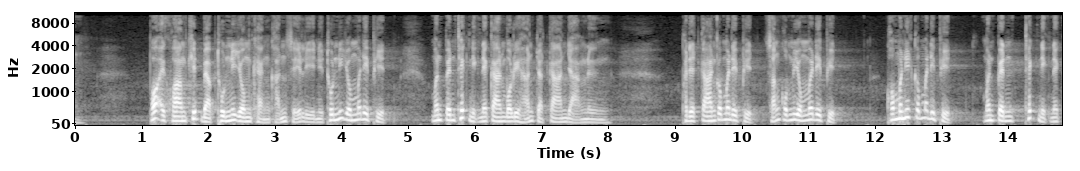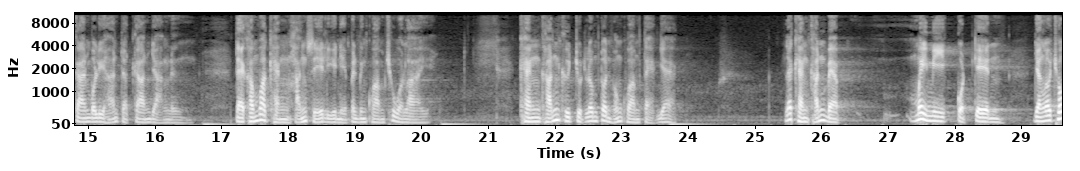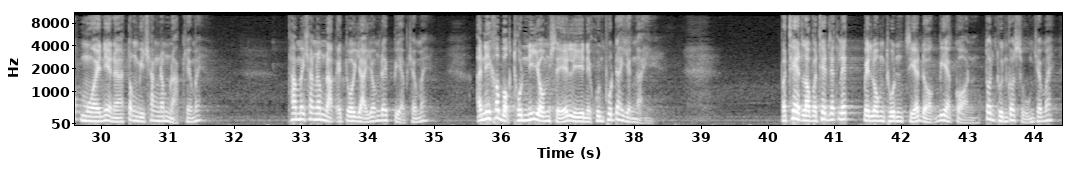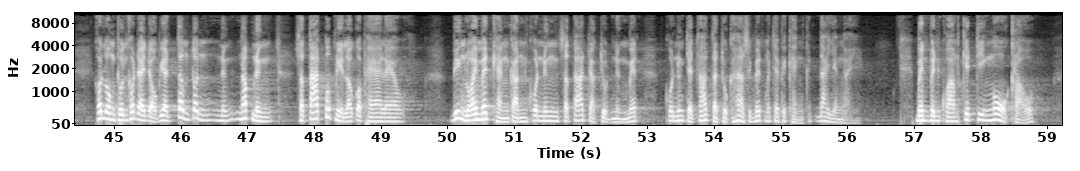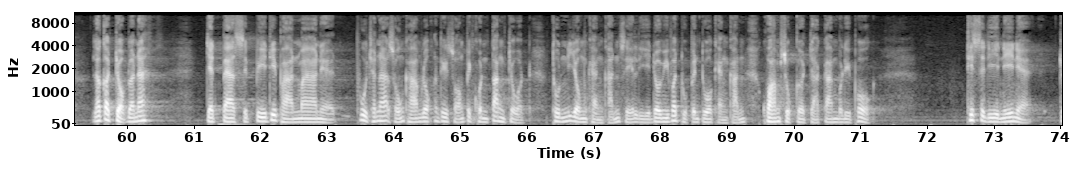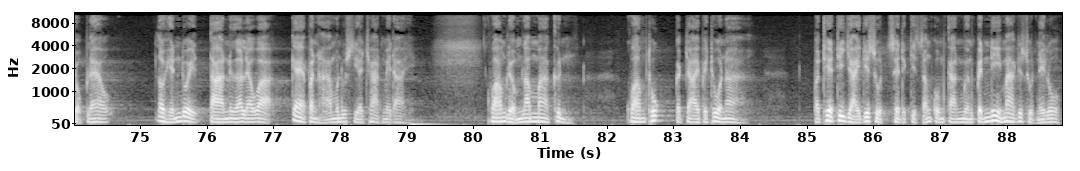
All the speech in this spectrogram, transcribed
เพราะไอ้ความคิดแบบทุนนิยมแข่งขันเสรีนี่ทุนนิยมไม่ได้ผิด มันเป็นเทคนิคในการบริหารจัดการอย่างหนึ่งเผด็จการก็ไม่ได้ผิด สังคมนิยมไม่ได้ผิด คอมมิวนิสต์ก็ไม่ได้ผิด มันเป็นเทคนิคในการบริหารจัดการอย่างหนึ่ง แต่คำว่าแข่งขันเสรีเนี่ยเป็นเป็นความชั่วลาย แข่งขันคือจุดเริ่มต้นของความแตกแยก และแข่งขันแบบไม่มีกฎเกณฑ์ อย่างเราชกมวยเนี่ยนะต้องมีช่างน้ำหนักใช่ไหมถ้าไม่ช่างน้ำหนักไอ้ตัวใหญ่ย่อมได้เปรียบใช่ไหมอันนี้เขาบอกทุนนิยมเสรีเนี่ยคุณพูดได้ยังไง ประเทศเราประเทศเล็ก ๆ ไปลงทุนเสียดอกเบี้ยก่อน ต้นทุนก็สูงใช่ไหมเขาลงทุนเขาได้ดอกเบี้ยเติมต้นหนึ่งนับหนึ่งสตาร์ทปุ๊บนี่เราก็แพ้แล้ววิ่งร้อยเมตรแข่งกัน คนหนึ่งสตาร์ทจากจุดหนึ่งเมตร คนหนึ่งจะสตาร์ทจากจุดห้าสิบเมตร มันจะไปแข่งได้ยังไงเป็นเป็นความคิดที่โง่เขลาแล้วก็จบแล้วนะเจ็ดแปดสิบปีที่ผ่านมาเนี่ยผู้ชนะสงครามโลกครั้งที่สองเป็นคนตั้งโจทย์ ทุนนิยมแข่งขันเสรี โดยมีวัตถุเป็นตัวแข่งขัน ความสุขเกิดจากการบริโภค ทฤษฎีนี้เนี่ยจบแล้ว เราเห็นด้วยตาเนื้อแล้วว่า แก้ปัญหามนุษยชาติไม่ได้ ความเหลื่อมล้ำมากขึ้น ความทุกข์กระจายไปทั่วหน้า ประเทศที่ใหญ่ที่สุด เศรษฐกิจสังคมการเมืองเป็นหนี้มากที่สุดในโลก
